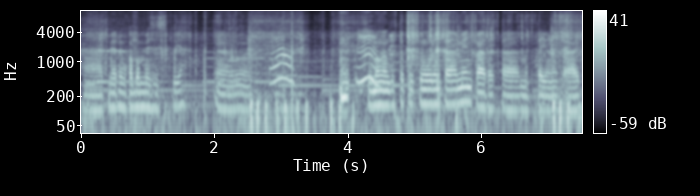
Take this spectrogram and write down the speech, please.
Ah, at meron ka ba message Kuya? Ah, sa mga gusto po tumulong sa amin para sa magtayo ng kahit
